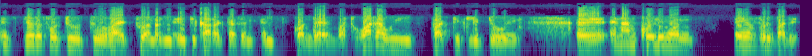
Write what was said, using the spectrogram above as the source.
it's beautiful to, to write 280 characters and, and condemn, but what are we practically doing? Uh, and I'm calling on everybody,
